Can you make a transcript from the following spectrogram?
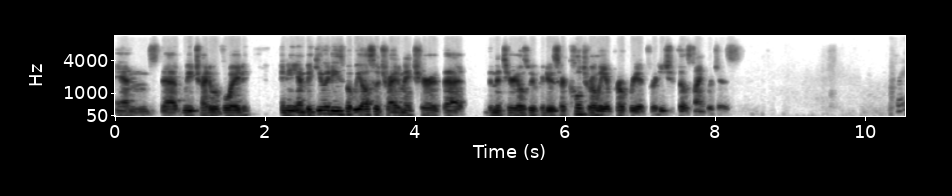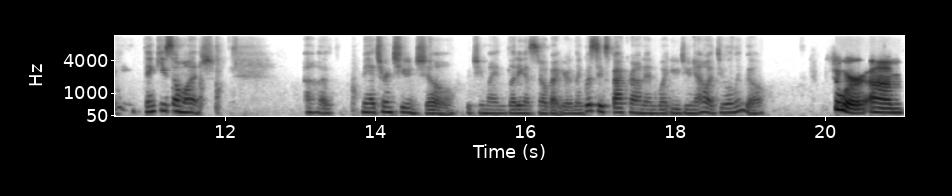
and that we try to avoid any ambiguities, but we also try to make sure that the materials we produce are culturally appropriate for each of those languages. Great, thank you so much. Uh, may I turn to Jill? Would you mind letting us know about your linguistics background and what you do now at Duolingo? Sure. Um,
